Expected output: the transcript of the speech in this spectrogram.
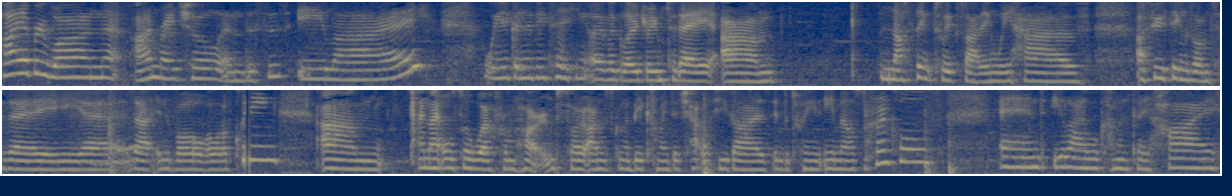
Hi everyone, I'm Rachel and this is Eli. We're going to be taking over Glow Dream today. Um, nothing too exciting. We have a few things on today uh, that involve a lot of cleaning. Um, and I also work from home, so I'm just going to be coming to chat with you guys in between emails and phone calls. And Eli will come and say hi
